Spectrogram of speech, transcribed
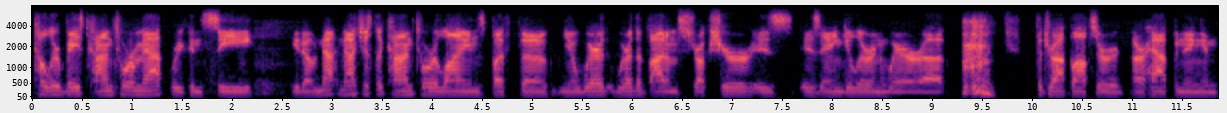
color-based contour map where you can see, you know, not not just the contour lines, but the you know where where the bottom structure is is angular and where uh, the drop-offs are are happening. And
